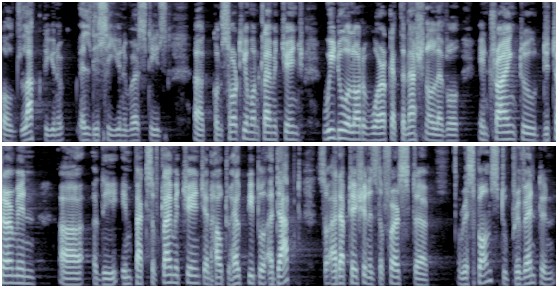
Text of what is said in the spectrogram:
called LUC, the Uni- LDC Universities uh, Consortium on Climate Change. We do a lot of work at the national level in trying to determine uh, the impacts of climate change and how to help people adapt. So, adaptation is the first uh, response to prevent and,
